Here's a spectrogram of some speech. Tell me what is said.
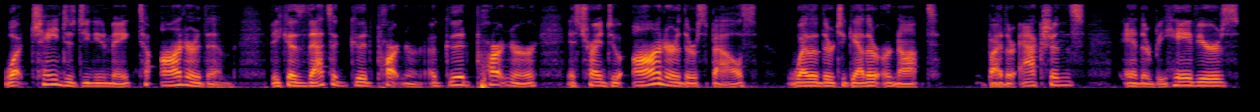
what changes do you need to make to honor them? Because that's a good partner. A good partner is trying to honor their spouse, whether they're together or not, by their actions and their behaviors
